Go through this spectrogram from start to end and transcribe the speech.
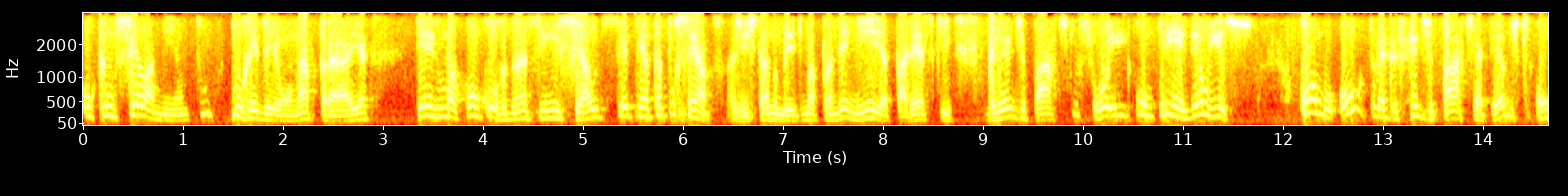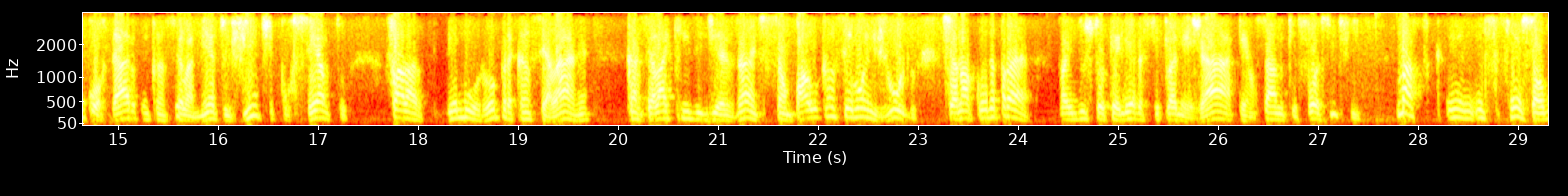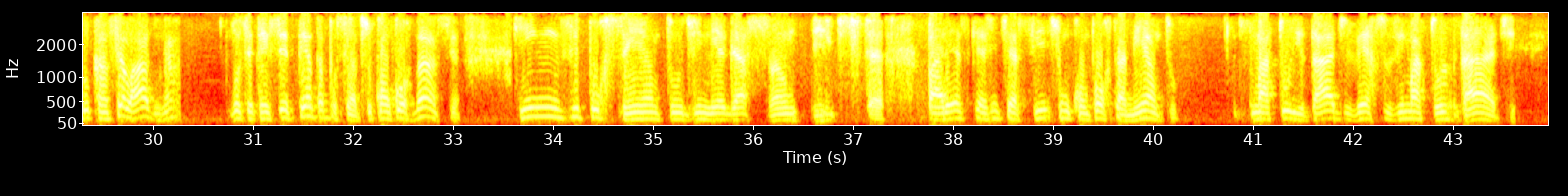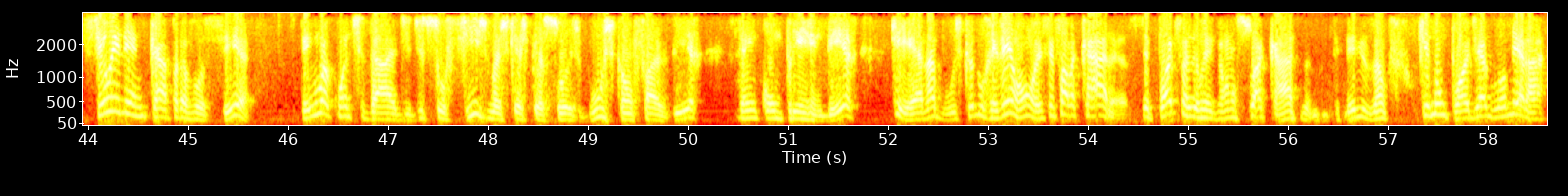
O cancelamento do Réveillon na praia teve uma concordância inicial de 70%. A gente está no meio de uma pandemia, parece que grande parte que foi compreendeu isso. Como outra grande parte até dos que concordaram com o cancelamento, 20%, falaram, demorou para cancelar, né? Cancelar 15 dias antes, São Paulo cancelou em julho. Isso é uma coisa para a indústria hoteleira se planejar, pensar no que fosse, enfim. Mas, em, em função do cancelado, né? Você tem 70% de concordância, 15% de negação crítica. Parece que a gente assiste um comportamento de maturidade versus imaturidade. Se eu elencar para você, tem uma quantidade de sofismas que as pessoas buscam fazer sem compreender que é na busca do Réveillon. Aí você fala, cara, você pode fazer o Réveillon na sua casa, na televisão, o que não pode é aglomerar.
